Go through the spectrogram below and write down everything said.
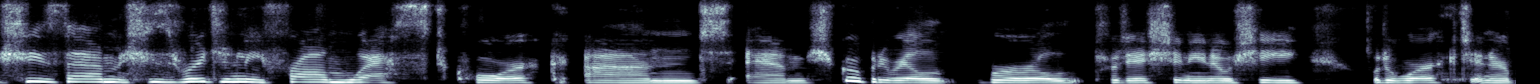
She's um she's originally from West Cork and um she grew up in a real rural tradition. You know, she would have worked in her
